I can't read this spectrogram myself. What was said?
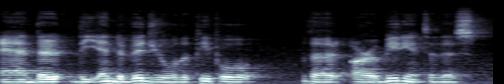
and the individual, the people that are obedient to this,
